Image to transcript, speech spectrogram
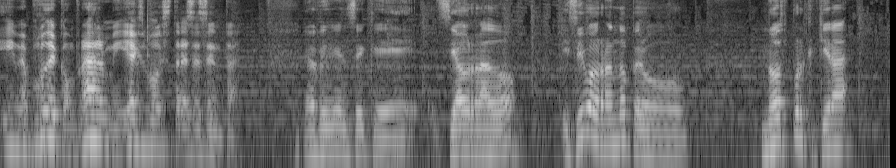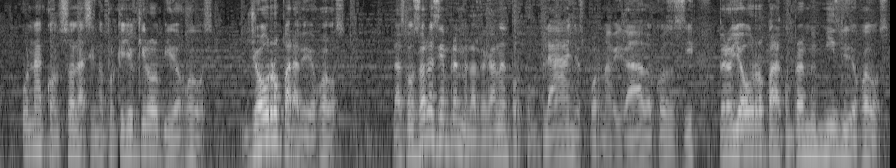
y me pude comprar mi Xbox 360. Ya Fíjense que sí he ahorrado y sigo ahorrando, pero no es porque quiera una consola, sino porque yo quiero videojuegos. Yo ahorro para videojuegos. Las consolas siempre me las regalan por cumpleaños, por Navidad o cosas así, pero yo ahorro para comprarme mis videojuegos.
